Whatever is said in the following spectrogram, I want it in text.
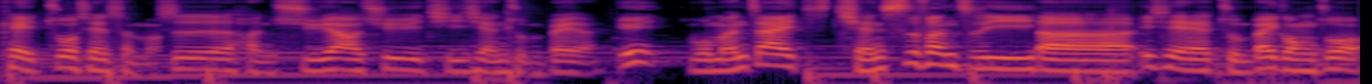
可以做些什么，是很需要去提前准备的。因为我们在前四分之一的一些准备工作，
